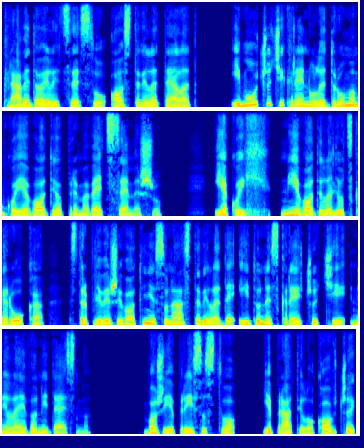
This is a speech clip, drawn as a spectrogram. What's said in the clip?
krave dojlice su ostavile telad i mučući krenule drumom koji je vodio prema već Semešu. Iako ih nije vodila ljudska ruka, strpljive životinje su nastavile da idu ne skrećući ni levo ni desno. Božije prisustvo je pratilo kovčeg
